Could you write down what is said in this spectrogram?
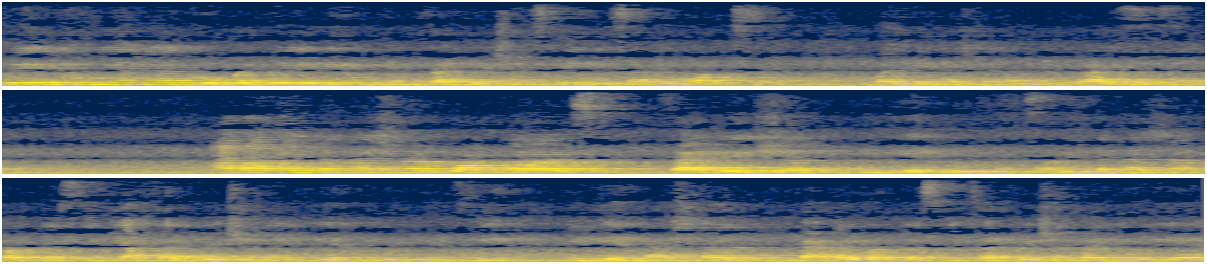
trade union and Global Trade Union Federations के ये सारे works multinational enterprises hain हैं अब आते international workers federation Indian union और इंटरनेशनल वर्कर्स की क्या फेडरेशन है इंडियन यूनियन की इंडियन नेशनल मेटल वर्कर्स की फेडरेशन बनी हुई है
